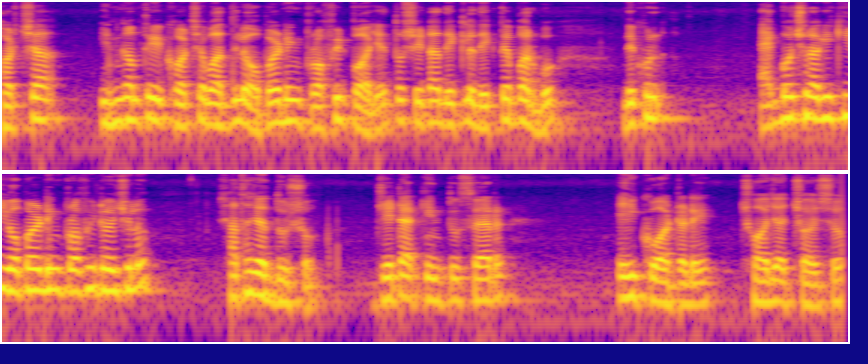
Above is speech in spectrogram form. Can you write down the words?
খরচা ইনকাম থেকে খরচা বাদ দিলে অপারেটিং প্রফিট পাওয়া যায়, তো সেটা দেখলে দেখতে পারব। দেখুন, এক বছর আগে কি অপারেটিং প্রফিট হয়েছিল? সাত হাজার দুশো। যেটা কিন্তু স্যার এই কোয়ার্টারে ছ হাজার ছয়শো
